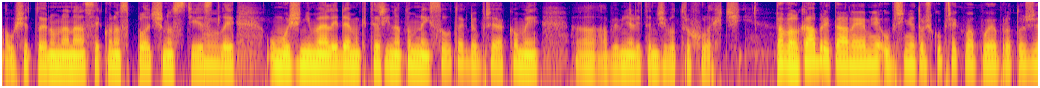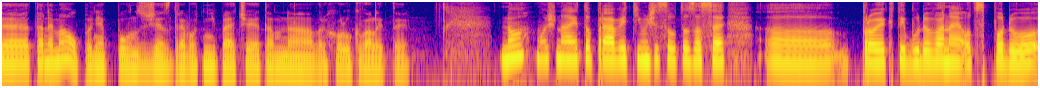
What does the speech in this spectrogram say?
a už je to jenom na nás jako na společnosti, jestli hmm. umožníme lidem, kteří na tom nejsou, jsou tak dobře jako my, aby měli ten život trochu lehčí. Ta Velká Británie mě upřímně trošku překvapuje, protože ta nemá úplně punc, že zdravotní péče je tam na vrcholu kvality. No, možná je to právě tím, že jsou to zase uh, projekty budované od spodu, uh,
